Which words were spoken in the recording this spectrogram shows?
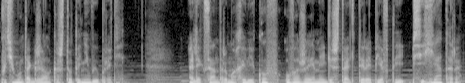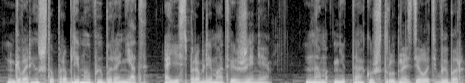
Почему так жалко что-то не выбрать? Александр Маховиков, уважаемый гештальт-терапевт и психиатр, говорил, что проблемы выбора нет, а есть проблема отвержения. Нам не так уж трудно сделать выбор,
